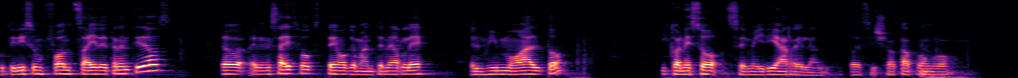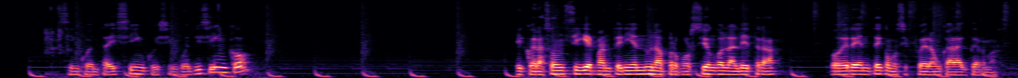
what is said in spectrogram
utilizo un font size de 32, en el sizebox tengo que mantenerle el mismo alto y con eso se me iría arreglando. Entonces si yo acá pongo 55 y 55, el corazón sigue manteniendo una proporción con la letra coherente como si fuera un carácter más.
